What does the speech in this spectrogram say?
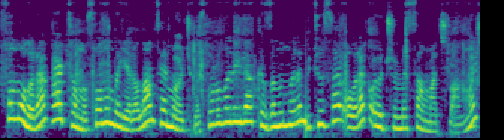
Son olarak her tema sonunda yer alan tema ölçme sorularıyla kazanımların bütünsel olarak ölçülmesi amaçlanmış.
